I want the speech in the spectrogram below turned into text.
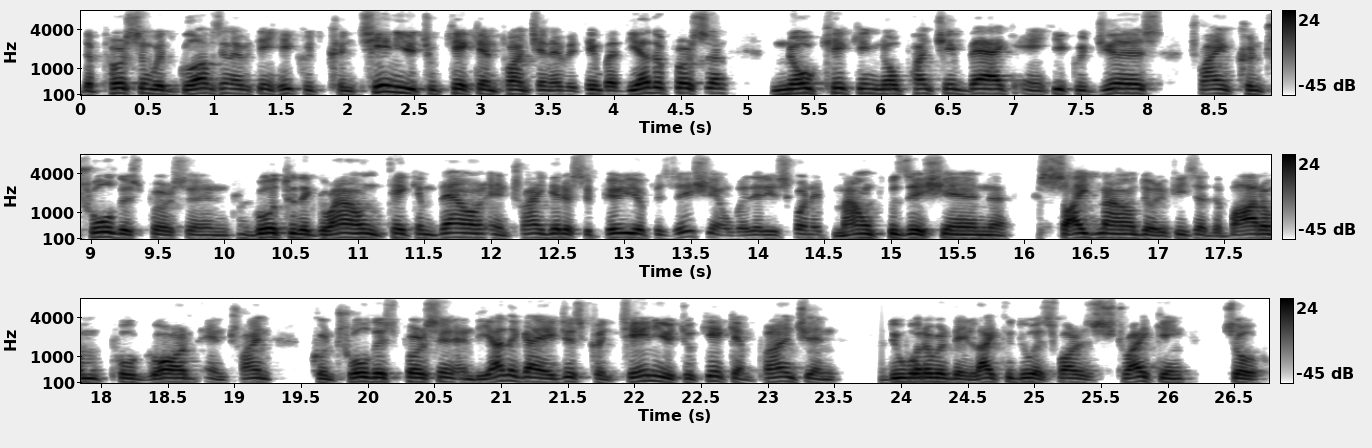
the person with gloves and everything, he could continue to kick and punch and everything. But the other person, no kicking, no punching back, and he could just try and control this person, go to the ground, take him down, and try and get a superior position, whether he's going to mount position, side mount, or if he's at the bottom, pull guard and try and control this person. And the other guy just continue to kick and punch and do whatever they like to do as far as striking. So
